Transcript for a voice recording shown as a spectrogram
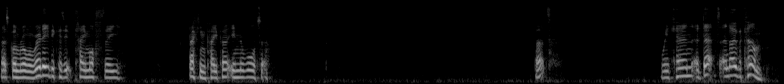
that's gone wrong already because it came off the backing paper in the water. But we can adapt and overcome.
